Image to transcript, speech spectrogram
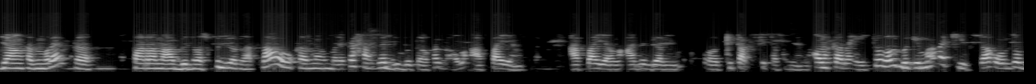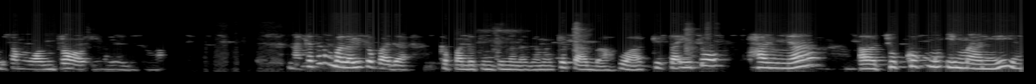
Jangankan mereka, para nabi dan rasul juga nggak tahu karena mereka hanya diberitahukan Allah apa yang apa yang ada dalam uh, kitab-kitabnya. Oleh karena itu, lalu bagaimana kita untuk bisa mengontrol ini? Gitu. Nah, kita kembali lagi kepada kepada tuntunan agama kita bahwa kita itu hanya uh, cukup mengimani, ya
